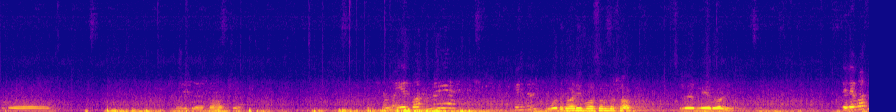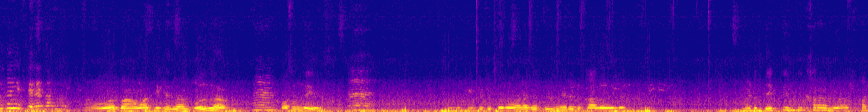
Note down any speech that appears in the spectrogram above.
তো মনে ব্যাপার হচ্ছে এর পছন্দ হয়ে কিন্তু ওদের বাড়ি পছন্দ সব ছেলের মেয়ের বাড়ি। ওর বাবা মার দেখে যা বললাম হ্যাঁ। পছন্দ হয়ে গেছে। কিন্তু একটু কোনো মানা করতে মেয়েটা একটু কালো বলে মেয়েটা দেখতে কিন্তু খারাপ না সব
